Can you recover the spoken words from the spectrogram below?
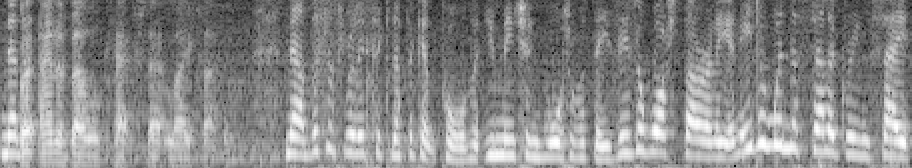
Now, But Annabelle will catch that later. now, this is really significant, Paul, that you mentioned water with these. These are washed thoroughly, and even when the salad greens say,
